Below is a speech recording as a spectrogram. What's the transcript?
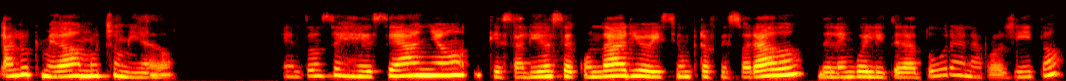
algo que me daba mucho miedo. Entonces ese año que salí del secundario hice un profesorado de lengua y literatura en Arroyito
